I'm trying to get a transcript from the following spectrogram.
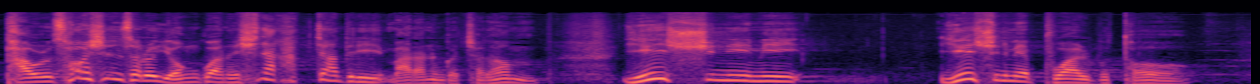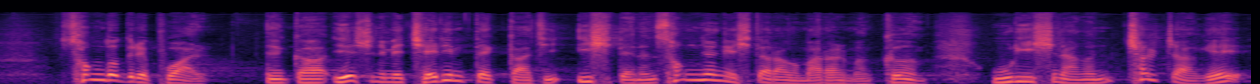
바울 서신서를 연구하는 신약 학자들이 말하는 것처럼 예수님이 예수님의 부활부터 성도들의 부활 그러니까 예수님의 재림 때까지 이 시대는 성령의 시대라고 말할 만큼 우리 신앙은 철저하게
